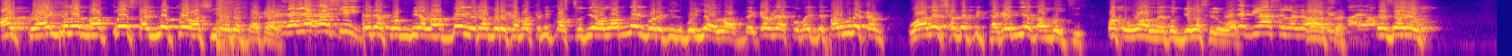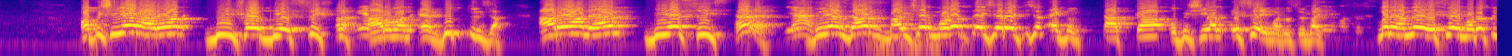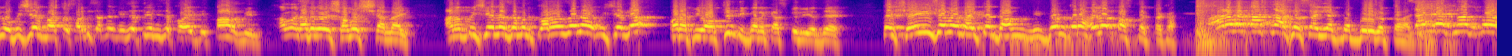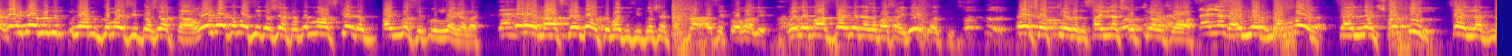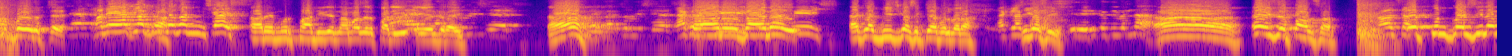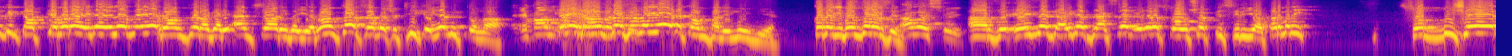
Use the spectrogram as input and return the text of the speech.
আর প্রাইস হলো মাত্র চার লক্ষ আশি হাজার টাকায়। আশি। এটা কম দিয়ে লাভ নাই এটা মরে খাবার খাবি কষ্ট দিয়ে লাভ নাই মরে কিছু বইলেও লাভ নাই। কারণ এটা কমাইতে পারব না কারণ ওয়ালের সাথে পিঠ ঠাকাই দিয়ে দাম বলছি। কত ওয়াল নাই তো গেলাসের ওয়াল। আচ্ছা যাই হোক। Official R one B four B S six R one M দুত্রিজা R one M B six হ্যাঁ? দুই হাজার বাইশের মডেল তেইশের রেজিস্ট্রেশন একদম টাটকা অফিসিয়াল এসিআই মোটরসের বাইক মানে আপনি এসিআই মোটরস থেকে অফিসিয়াল মাস্টার সার্ভিস আপনি নিজের থেকে নিজে করাইতে পারবেন। তাতে কোনো সমস্যা নাই। আনঅফিসিয়াল যেমন করা যায় না অফিসিয়ালটা ওরা পি অথেন্টিক ভাবে কাজ করিয়ে দেয়। তো সেই হিসাবে বাইকটার দাম নির্ধারণ করা হলো পাঁচ লাখ টাকা। বরাবর পাঁচ চার লাখ নব্বই হাজার টাকা। এইটা যদি কমাইছি দশ হাজার টাকা ওইটা কমাইছি দশ হাজার টাকা মাছ খেয়ে পাঁচ মাসে কোন জায়গাটা এই মাছ খেয়েটাও কমাই দিছি দশ হাজার টাকা আছে বলে মাছ যাইবে নাহলে এই কথা। এই সত্তর হাজার চার লাখ সত্তর হাজার টাকা। চার লাখ নব্বই চার লাখ সত্তর চার লাখ নব্বই হাজার টাকা। মানে এক লাখ শেষ। আরে মোর পাড়ি রে নামাজের পাড়ি এই হ্যাঁ? এক লাখ বিশ, যায় নাই? এক লাখ বিশ গেছে কে বলবে না? ঠিক আছে? হ্যাঁ, এই যে পালসার। এখন কইছিলাম কি টাপকে বড় এটা হইল যে রং করা গাড়ি। আই এম সরি ভাইয়া রং করছে অবশ্য ঠিক হইয়া মিথ্য না। এটা কম এই রং করছে ভাইয়া এটা কোম্পানি মুই কথা কি বুঝতে পারছেন? অবশ্যই। আর যে এই যে গাড়িটা দেখছেন এটা চৌষট্টি সিরিয়াল তার মানে চব্বিশের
